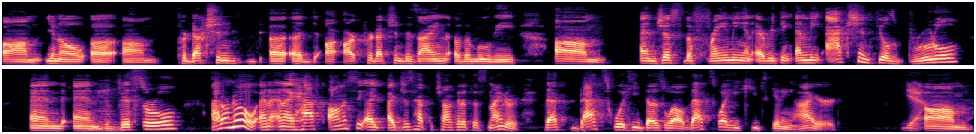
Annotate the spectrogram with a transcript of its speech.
um you know uh, um production uh, uh, art production design of the movie um and just the framing and everything and the action feels brutal and and Mhm. visceral I don't know and and I have honestly I, I just have to chalk it up to Snyder that that's what he does well that's why he keeps getting hired Yeah. um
